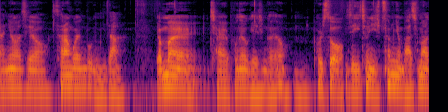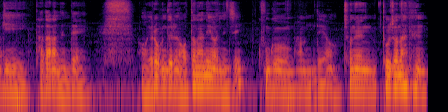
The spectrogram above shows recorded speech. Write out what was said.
안녕하세요. 사랑과 행복입니다. 연말 잘 보내고 계신가요? 음, 벌써 이제 2023년 마지막이 다다랐는데, 어, 여러분들은 어떤 한 해였는지 궁금한데요. 저는 도전하는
